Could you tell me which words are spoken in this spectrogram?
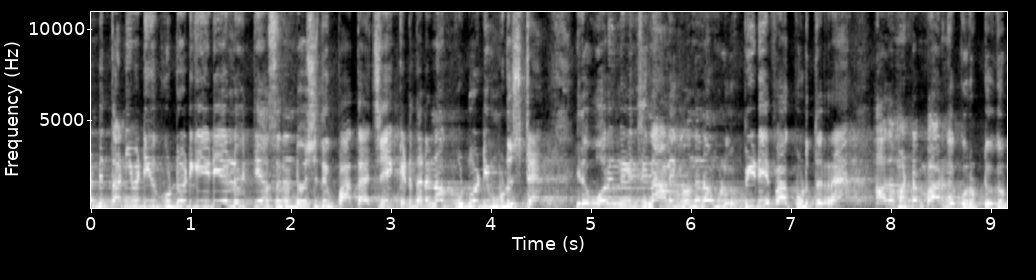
வந்து தனி வட்டிக்கு கூட்டு வட்டிக்கு இடையே உள்ள வித்தியாசம் ரெண்டு வருஷத்துக்கு பார்த்தாச்சு. கிட்டத்தட்ட நான் கூட்டு வட்டி முடிச்சிட்டேன். இதை ஒருங்கிணைச்சு நாளைக்கு வந்து நான் உங்களுக்கு பிடிஎஃபாக கொடுத்துட்றேன். அதை மட்டும் பாருங்க குரூப் டூக்கு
